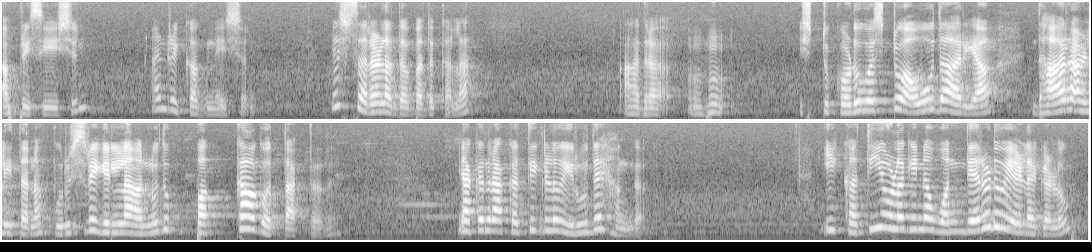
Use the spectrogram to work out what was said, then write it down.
ಅಪ್ರಿಸಿಯೇಷನ್ ಆ್ಯಂಡ್ ರಿಕಗ್ನೇಷನ್ ಎಷ್ಟು ಸರಳದ ಬದುಕಲ್ಲ. ಆದ್ರೆ ಹ್ಞೂ ಇಷ್ಟು ಕೊಡುವಷ್ಟು ಔದಾರ್ಯ, ಧಾರಾಳಿತನ ಪುರುಷರಿಗಿಲ್ಲ ಅನ್ನೋದು ಪಕ್ಕಾ ಗೊತ್ತಾಗ್ತದೆ. ಯಾಕಂದ್ರೆ ಆ ಕತಿಗಳು ಇರುವುದೇ ಹಂಗೆ. ಈ ಕತಿಯೊಳಗಿನ ಒಂದೆರಡು ಎಳೆಗಳು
